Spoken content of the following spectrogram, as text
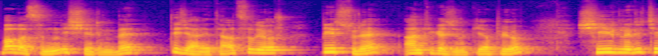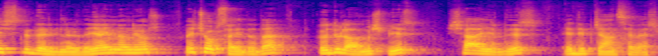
babasının iş yerinde ticarete atılıyor. Bir süre antikacılık yapıyor. Şiirleri çeşitli dergilerde yayınlanıyor ve çok sayıda da ödül almış bir şairdir Edip Cansever.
